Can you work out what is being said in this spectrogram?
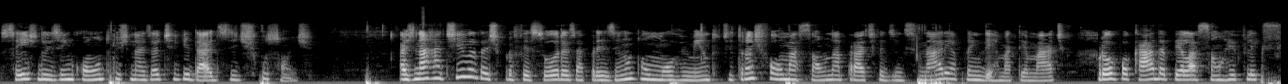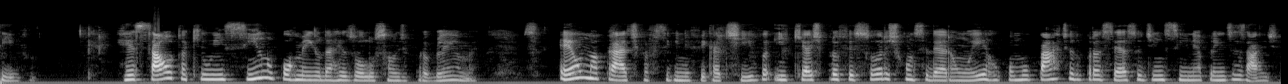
seis dos encontros nas atividades e discussões. As narrativas das professoras apresentam um movimento de transformação na prática de ensinar e aprender matemática provocada pela ação reflexiva. Ressalta que o ensino por meio da resolução de problemas é uma prática significativa e que as professoras consideram o erro como parte do processo de ensino e aprendizagem.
